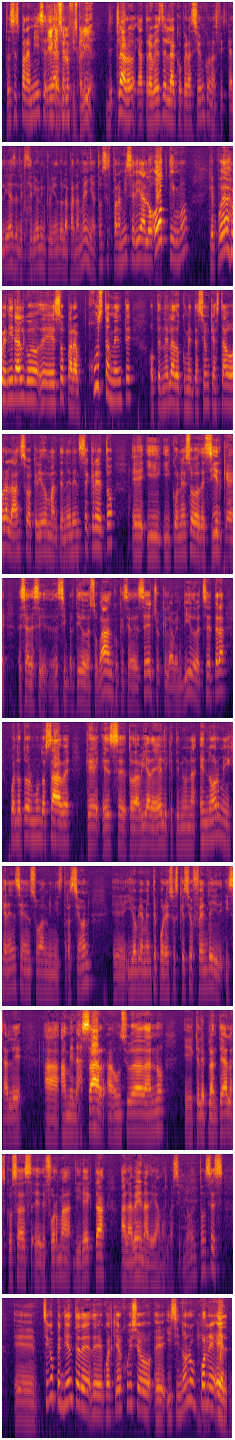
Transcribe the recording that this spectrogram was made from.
Entonces, para mí sería... Tiene que hacerlo fiscalía. Claro, a través de la cooperación con las fiscalías del exterior, incluyendo la panameña. Entonces, para mí sería lo óptimo que pueda venir algo de eso para justamente obtener la documentación que hasta ahora Lazo ha querido mantener en secreto eh, y, con eso decir que se ha desinvertido de su banco, que se ha deshecho, que le ha vendido, etcétera, cuando todo el mundo sabe que es eh, todavía de él y que tiene una enorme injerencia en su administración eh, y obviamente por eso es que se ofende y, sale a amenazar a un ciudadano eh, que le plantea las cosas eh, de forma directa a la vena, digámoslo así, ¿no? Entonces, sigo pendiente de, cualquier juicio y si no lo pone él,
